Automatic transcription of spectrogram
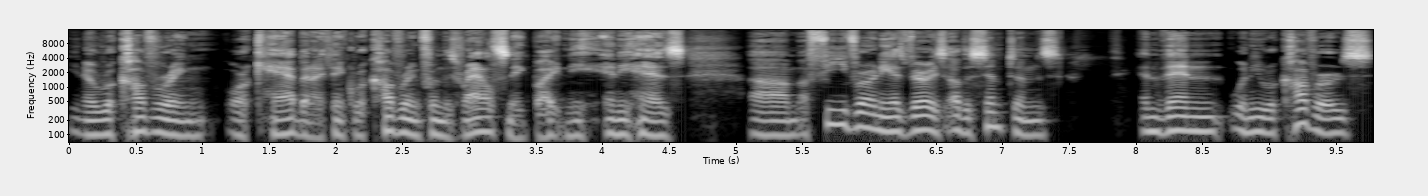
You know, recovering or cabin, I think, recovering from this rattlesnake bite, and he and he has um, a fever and he has various other symptoms and then when he recovers,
